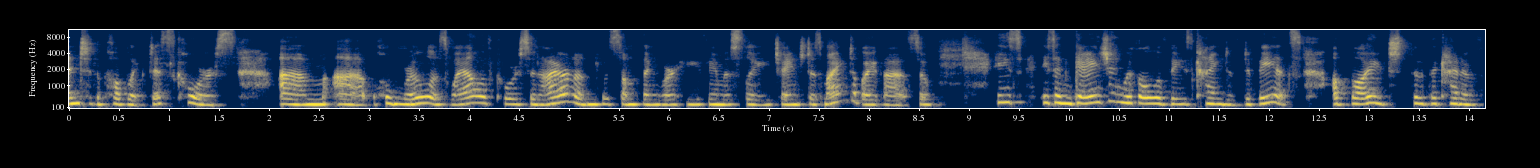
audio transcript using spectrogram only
into the public discourse. Um, uh, home rule as well, of course, in Ireland was something where he famously changed his mind about that. So he's he's engaging with all of these kind of debates about the, the kind of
